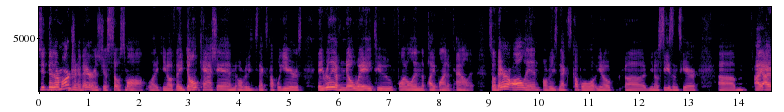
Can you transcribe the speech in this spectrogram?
their margin of error is just so small. Like you know if they don't cash in over these next couple years they really have no way to funnel in the pipeline of talent. So they're all in over these next couple you know uh, you know seasons here um, I,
